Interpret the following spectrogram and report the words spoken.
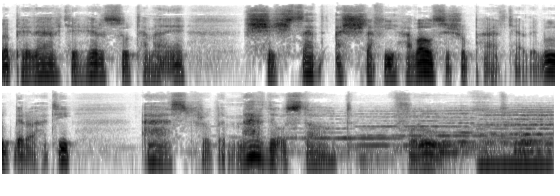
و پدر که حرس و طمع ششصد اشرفی حواسش رو پرت کرده بود به راحتی اسب رو به مرد استاد فروخت.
